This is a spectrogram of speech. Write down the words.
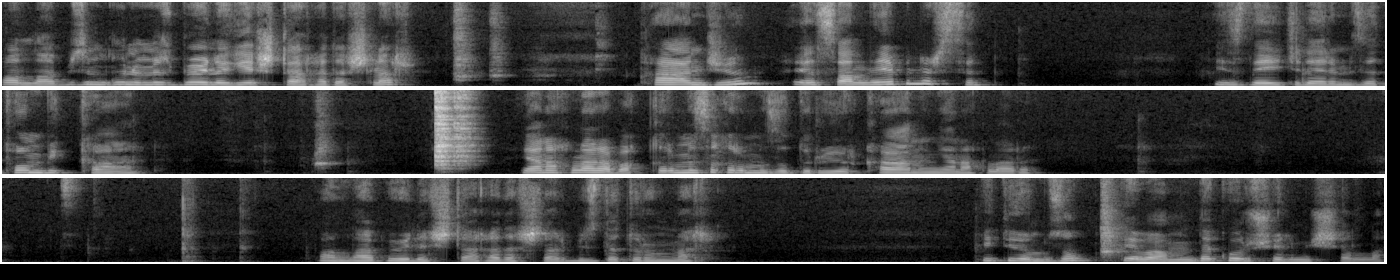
Vallahi bizim günümüz böyle geçti arkadaşlar. Kaan'cığım el sallayabilirsin. İzleyicilerimize Tombik Kaan. Yanaklara bak. Kırmızı kırmızı duruyor Kaan'ın yanakları. Vallahi böyle işte arkadaşlar bizde durumlar. Videomuzun devamında görüşelim inşallah.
